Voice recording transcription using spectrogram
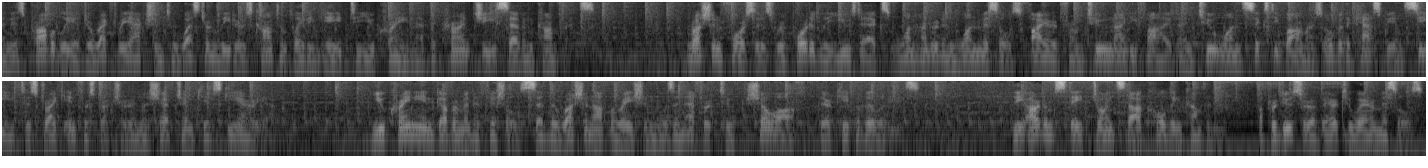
and is probably a direct reaction to Western leaders contemplating aid to Ukraine at the current G7 conference. Russian forces reportedly used X-101 missiles fired from Tu-95 and Tu-160 bombers over the Caspian Sea to strike infrastructure in the Shevchenkivsky area. Ukrainian government officials said the Russian operation was an effort to show off their capabilities. The Artem State Joint Stock Holding Company, a producer of air-to-air -air missiles,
